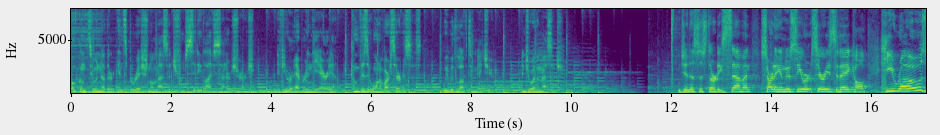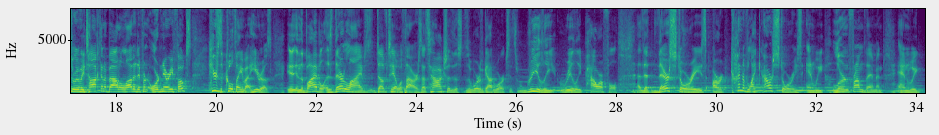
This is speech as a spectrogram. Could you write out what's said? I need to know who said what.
Speaker 1: Welcome to another inspirational message from City Life Center Church. If you are ever in the area, come visit one of our services. We would love to meet you. Enjoy the message.
Speaker 2: Genesis 37, starting a new ser- series today called Heroes. We're going to be talking about a lot of different ordinary folks. Here's the cool thing about heroes in the Bible is their lives dovetail with ours. That's how actually this, the Word of God works. It's really, really powerful that their stories are kind of like our stories, and we learn from them, and, and we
